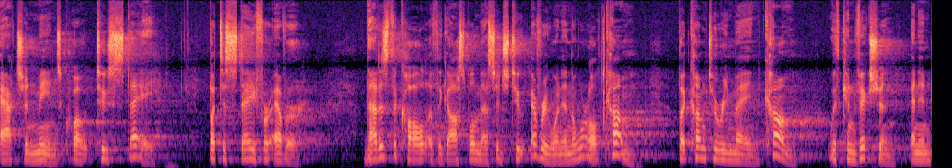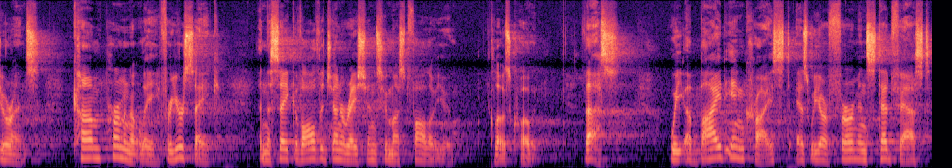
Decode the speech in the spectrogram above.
action means, quote, to stay, but to stay forever. That is the call of the gospel message to everyone in the world. Come, but come to remain. Come with conviction and endurance. Come permanently for your sake and the sake of all the generations who must follow you. Close quote. Thus, we abide in Christ as we are firm and steadfast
